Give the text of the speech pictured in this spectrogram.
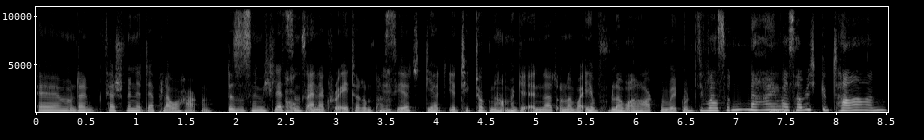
ähm, und dann verschwindet der blaue Haken. Das ist nämlich letztens Okay. einer Creatorin passiert, die hat ihr TikTok-Name geändert und dann war ihr blauer Haken weg. Und sie war so, nein, Mhm. was habe ich getan?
